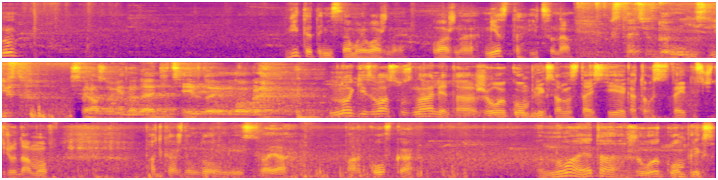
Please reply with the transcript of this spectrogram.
Ну, вид это не самое важное. Важно место и цена. Кстати, в доме есть лифт. Сразу видно, да, детей в доме много. Многие из вас узнали, это жилой комплекс Анастасия, который состоит из четырех домов. Под каждым домом есть своя парковка. Ну, а это жилой комплекс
